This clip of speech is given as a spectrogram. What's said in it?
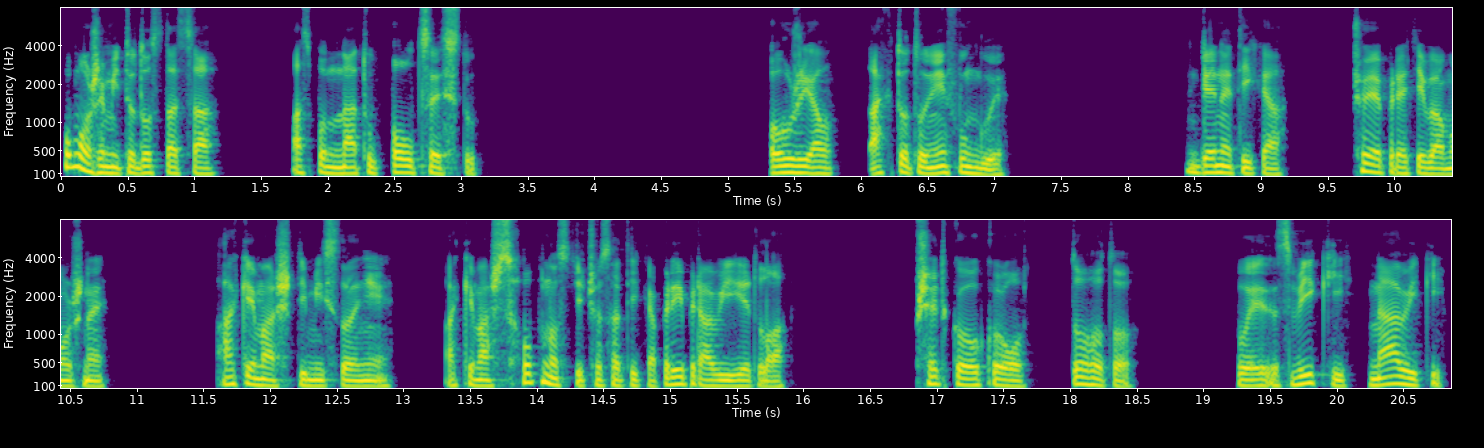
pomôže mi to dostať sa aspoň na tú pol cestu. Bohužiaľ, takto to nefunguje. Genetika. Čo je pre teba možné? Aké máš ty myslenie, aké máš schopnosti, čo sa týka prípravy jedla, všetko okolo tohoto, tvoje zvyky, návyky,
